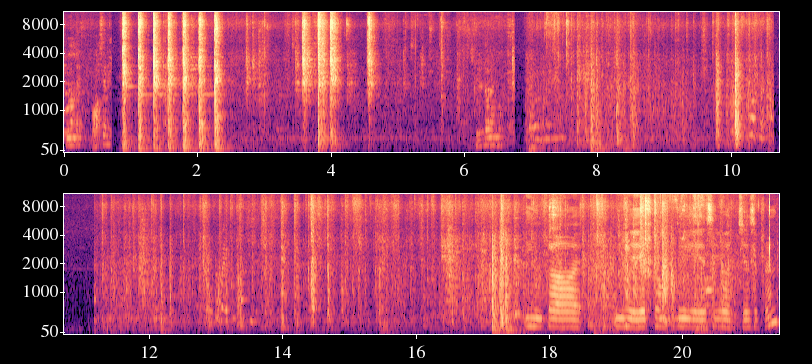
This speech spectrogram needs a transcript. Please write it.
స్టార్ట్ చేశారు. బాక్స్ వస్తుందండి బాక్స్ ఏది? స్పీడ్లో రంగు. ఇంకా ఈ హెయిర్ కంపెనీ ఏసీ వచ్చేసి ఫ్రెండ్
